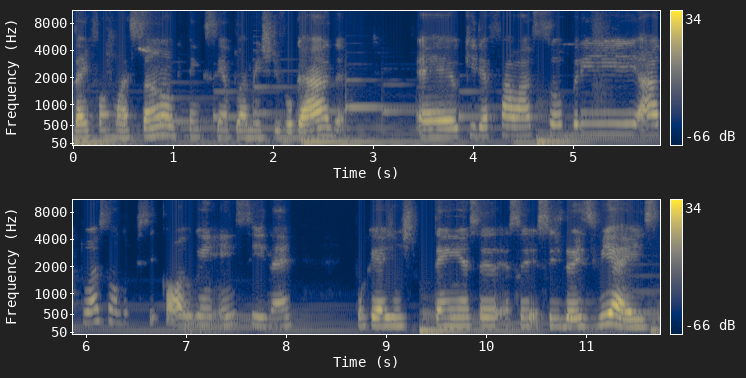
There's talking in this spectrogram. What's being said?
da informação que tem que ser amplamente divulgada, é, eu queria falar sobre a atuação do psicólogo em, em si, né? Porque a gente tem essa, essa, esses dois viés.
